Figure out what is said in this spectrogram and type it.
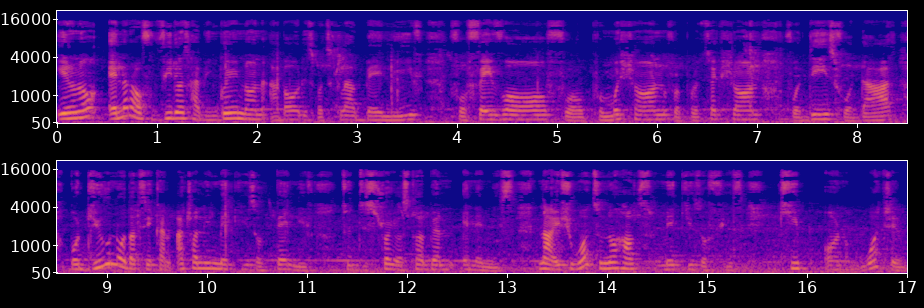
you know a lot of videos have been going on about this particular bay leaf for favor for promotion for protection for this for that. But do you know that you can actually make use of bay leaf to destroy your stubborn enemies? Now if you want to know how to make use of it keep on watching.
